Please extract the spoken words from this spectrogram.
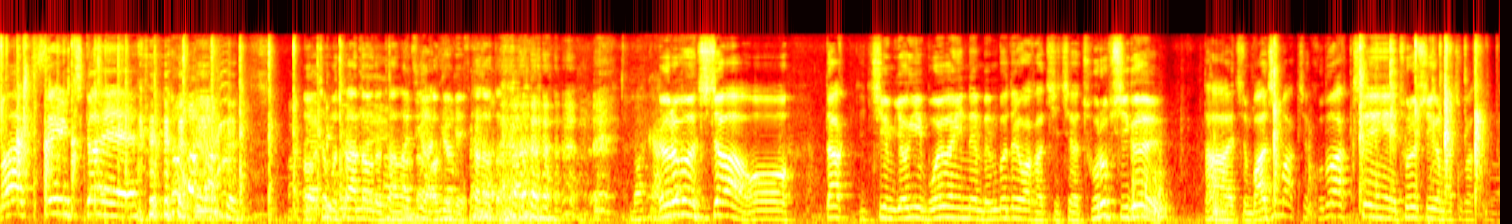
마크 생일 축하해. 어 잠깐 다 나온다 다 나온다. 오케이? 오케이 다 나왔다. 여러분 진짜 어 딱 지금 여기 모여 있는 멤버들과 같이 제가 졸업식을 다 지금 마지막 제 고등학생의 졸업식을 마치고 왔습니다.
